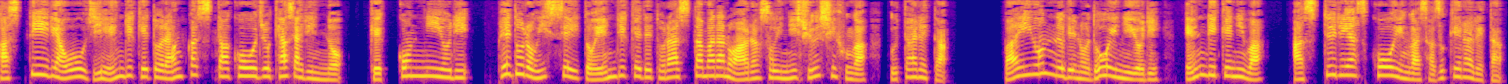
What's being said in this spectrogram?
カスティーリャ王子エンリケとランカスタ公女キャサリンの結婚により、ペドロ一世とエンリケ・デ・トラスタマラの争いに終止符が打たれた。バイオンヌでの同意により、エンリケにはアストゥリアス公位が授けられた。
